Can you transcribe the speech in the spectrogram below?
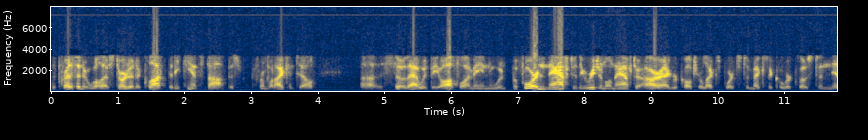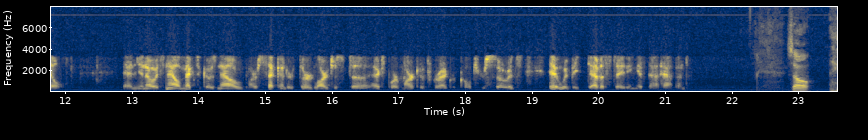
the president will have started a clock that he can't stop, from what I can tell. Uh, so that would be awful. I mean, when, before NAFTA, the original NAFTA, our agricultural exports to Mexico were close to nil and you know it's now Mexico is now our second or third largest uh, export market for agriculture. So it's it would be devastating if that happened. So.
